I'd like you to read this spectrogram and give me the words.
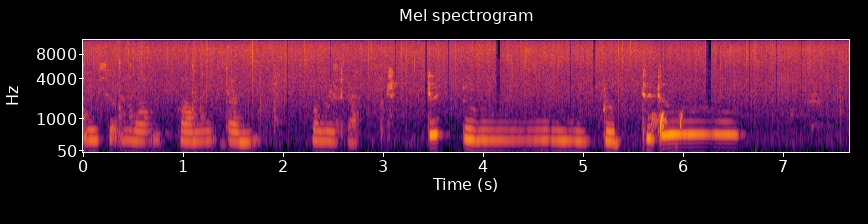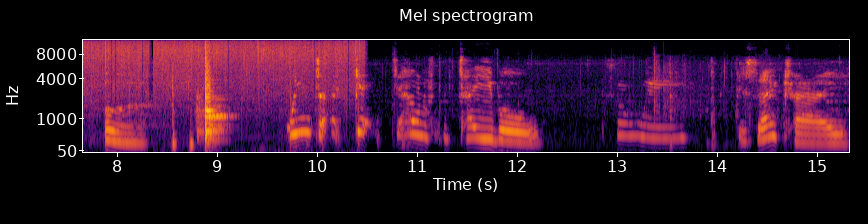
You sit on mum, um, um, mummy's lap. Do do do do do. Ugh. Winter, get down off the table. Sorry. It's okay.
